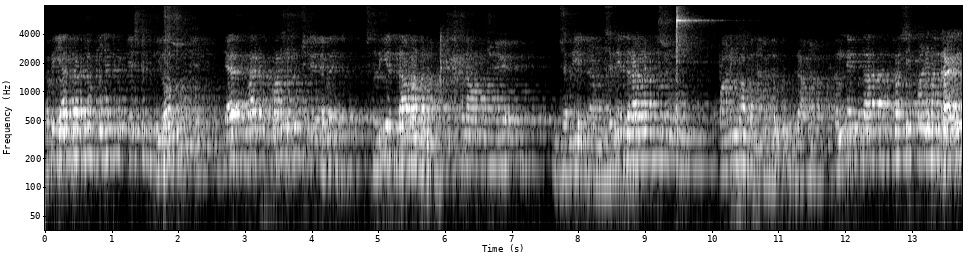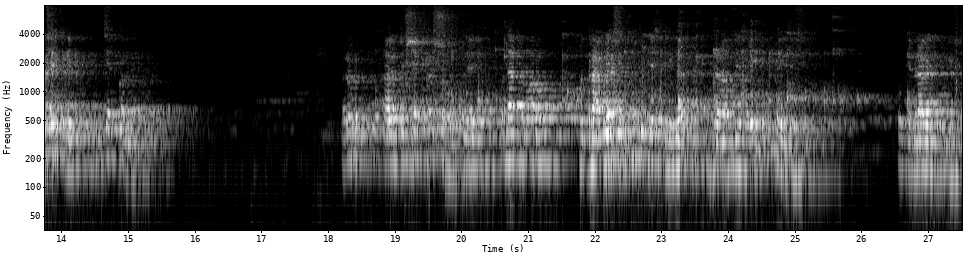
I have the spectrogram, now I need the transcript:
હવે યાદ રાખજો અહીંયા તમે ટેસ્ટ લ્યો છો ને, ત્યારે તમારે કરવાનું શું છે? હવે જલીય દ્રાવણ બનાવવાનું છે. જલીય દ્રાવણ. જલીય દ્રાવણ એટલે શું? પાણીમાં બનાવેલું દ્રાવણ. તમને પદાર્થ આદિવાસી પાણીમાં દ્રાવ્ય છે કે ચેક કરી લેજો બરાબર? આ રીતે ચેક કરશો. એટલે પદાર્થ તમારો દ્રાવ્ય છે થઈ જશે? દ્રાવ્ય છે થઈ જશે. ઓકે, દ્રાવ્ય થઈ જશે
